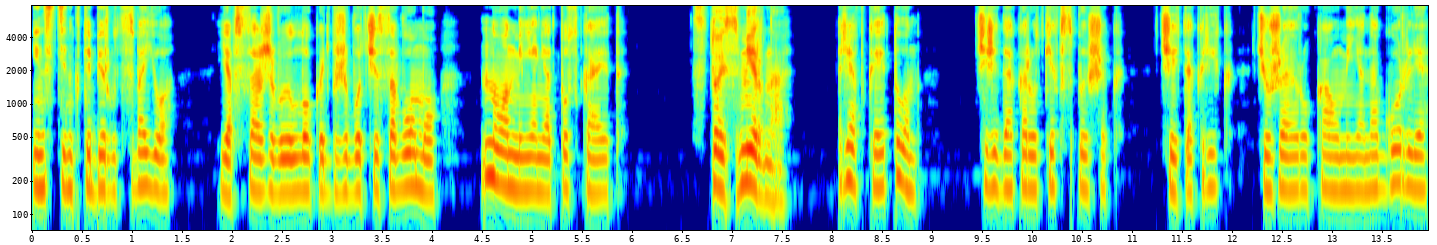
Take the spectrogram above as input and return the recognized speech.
Инстинкты берут свое — я всаживаю локоть в живот часовому, но он меня не отпускает. «Стой смирно!» — рявкает он. Череда коротких вспышек. Чей-то крик, чужая рука у меня на горле,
